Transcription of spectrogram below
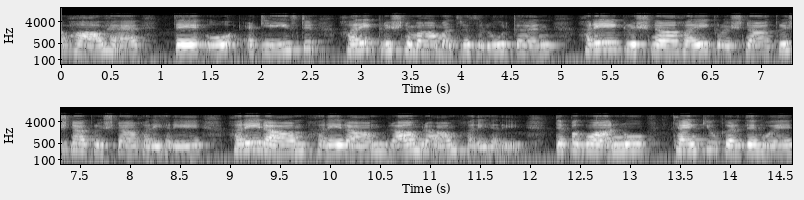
ਅਭਾਵ ਹੈ, ਤੇ ਉਹ ਐਟਲੀਸਟ ਹਰੇ ਕ੍ਰਿਸ਼ਨ ਮਹਾਮੰਤਰ ਜ਼ਰੂਰ ਕਰਨ। ਹਰੇ ਕ੍ਰਿਸ਼ਨਾ ਹਰੇ ਕ੍ਰਿਸ਼ਨਾ ਕ੍ਰਿਸ਼ਨਾ ਕ੍ਰਿਸ਼ਨਾ, ਹਰੇ ਹਰੇ ਹਰੇ ਰਾਮ ਹਰੇ ਰਾਮ ਰਾਮ ਰਾਮ, ਹਰੇ ਹਰੇ। ਤੇ ਭਗਵਾਨ ਨੂੰ ਥੈਂਕ ਯੂ ਕਰਦੇ ਹੋਏ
